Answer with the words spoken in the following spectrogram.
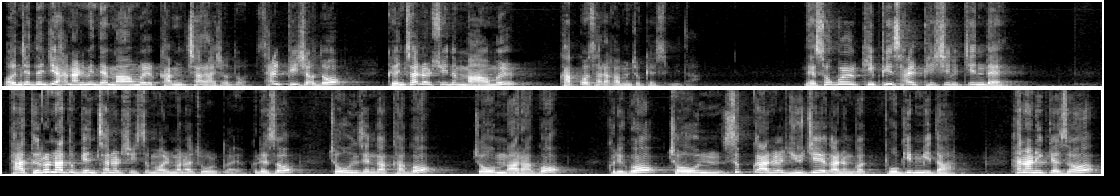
언제든지 하나님이 내 마음을 감찰하셔도 살피셔도 괜찮을 수 있는 마음을 갖고 살아가면 좋겠습니다. 내 속을 깊이 살피실진데 다 드러나도 괜찮을 수 있으면 얼마나 좋을까요? 그래서 좋은 생각하고 좋은 말하고 그리고 좋은 습관을 유지해 가는 것 복입니다. 하나님께서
